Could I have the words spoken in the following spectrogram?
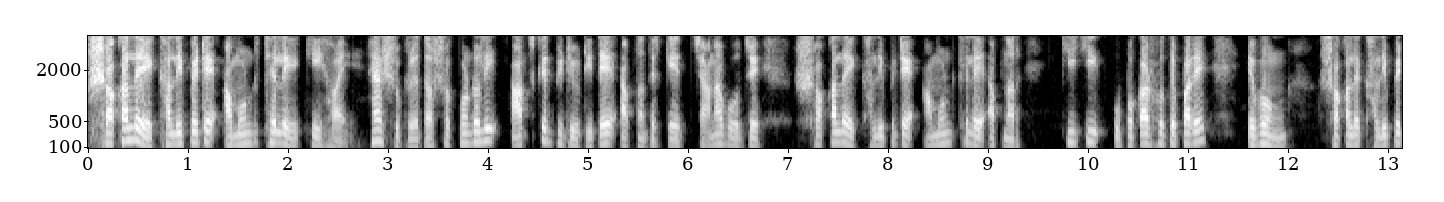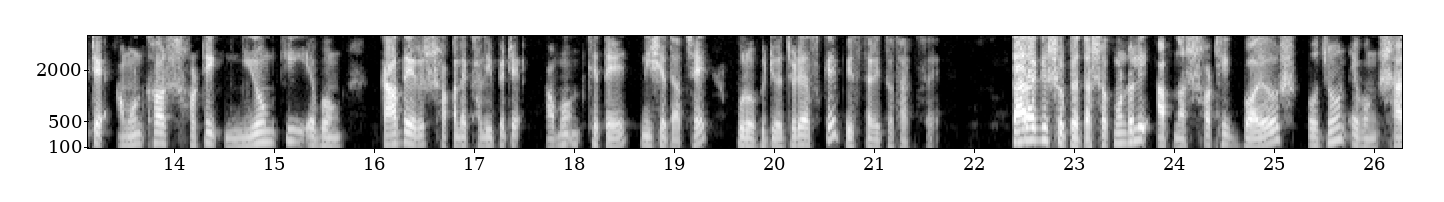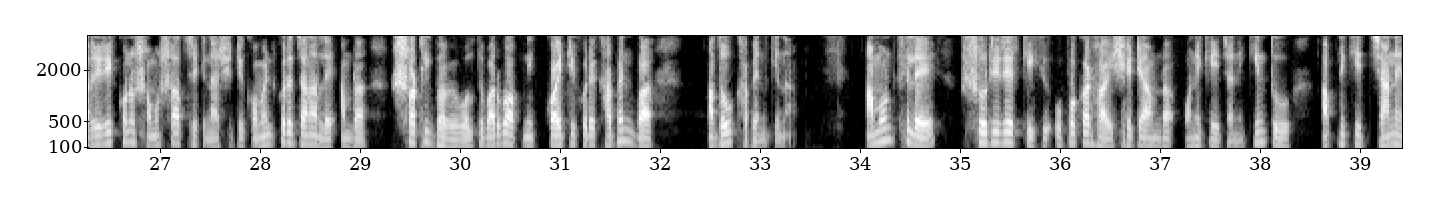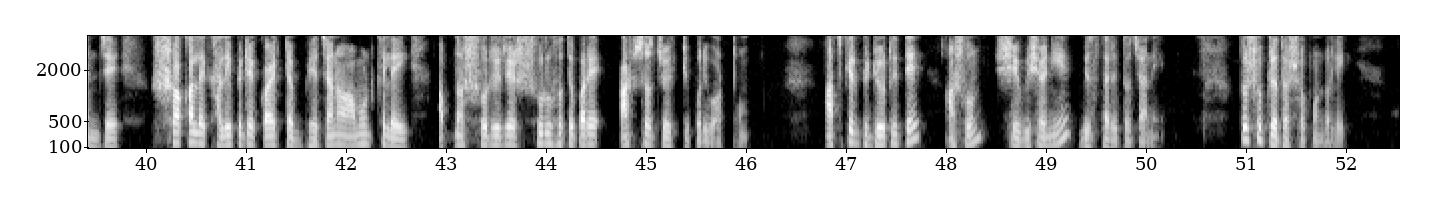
সকালে খালি পেটে আমন্ড খেলে কি হয়? হ্যাঁ সুপ্রিয় দর্শক মণ্ডলী, আজকের ভিডিওটিতে আপনাদেরকে জানাব যে সকালে খালি পেটে আমন্ড খেলে আপনার কি কি উপকার হতে পারে এবং সকালে খালি পেটে আমন্ড খাওয়ার সঠিক নিয়ম কি এবং কাদের সকালে খালি পেটে আমন্ড খেতে নিষেধ আছে? পুরো ভিডিও জুড়ে আজকে বিস্তারিত থাকছে। তার আগে সুপ্রিয় দর্শক মণ্ডলী, আপনার সঠিক বয়স, ওজন এবং শারীরিক কোনো সমস্যা আছে কিনা সেটি কমেন্ট করে জানালে আমরা সঠিকভাবে বলতে পারব আপনি কয়টি করে খাবেন বা আদৌ খাবেন কিনা। আমন্ড খেলে শরীরের কি কি উপকার হয় সেটা আমরা অনেকেই জানি, কিন্তু আপনি কি জানেন যে সকালে খালি পেটে কয়েকটা ভেজানো আমন্ড খেলেই আপনার শরীরের শুরু হতে পারে আশ্চর্য একটি পরিবর্তন? আজকের ভিডিওটিতে আসুন সে বিষয় নিয়ে বিস্তারিত জানি। তো সুপ্রিয় দর্শক মণ্ডলী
